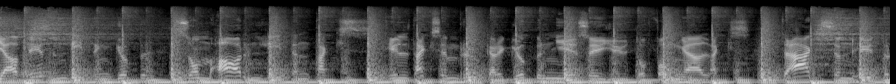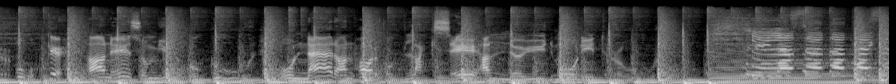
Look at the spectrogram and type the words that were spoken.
Jag vet en liten gubbe som har en liten tax. Till taxen brukar gubben ge sig ut och fånga lax. Taxen heter Åke, han är så mjuk och god. Och när han har fått lax är han nöjd må ni tro. Lilla söta taxen.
